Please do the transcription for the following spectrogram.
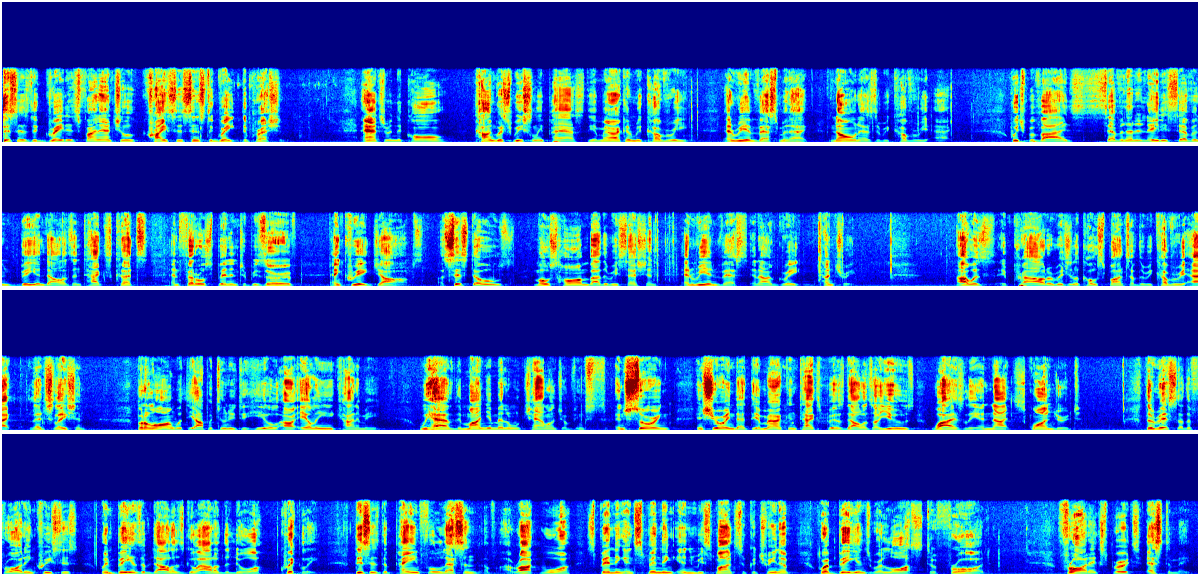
This is the greatest financial crisis since the Great Depression. Answering the call, Congress recently passed the American Recovery and Reinvestment Act, known as the Recovery Act, which provides $787 billion in tax cuts and Federal spending to preserve and create jobs, assist those most harmed by the recession, and reinvest in our great country. I was a proud original co-sponsor of the Recovery Act legislation, but along with the opportunity to heal our ailing economy, we have the monumental challenge of ensuring, ensuring that the American taxpayers' dollars are used wisely and not squandered. The risk of the fraud increases when billions of dollars go out of the door quickly. This is the painful lesson of Iraq War spending and spending in response to Katrina, where billions were lost to fraud. Fraud experts estimate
